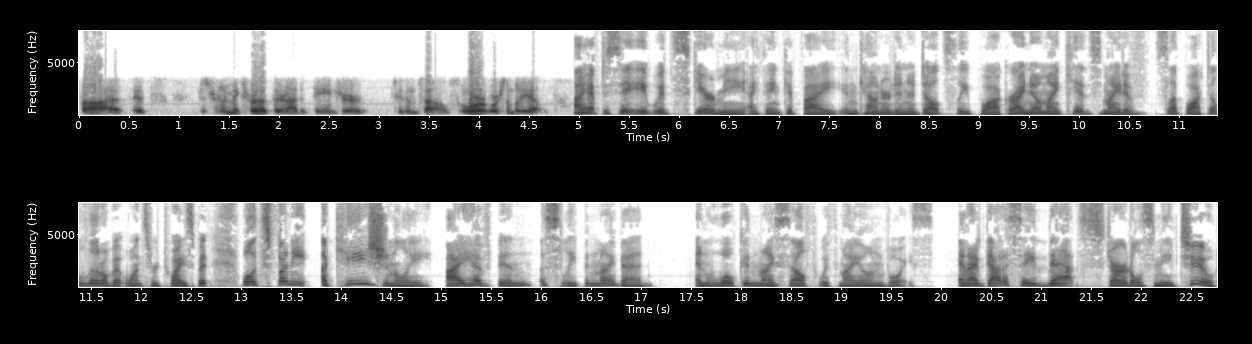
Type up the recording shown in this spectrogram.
thought. It's just trying to make sure that they're not a danger to themselves or, or somebody else. I have to say, it would scare me, I think, if I encountered an adult sleepwalker. I know my kids might have sleptwalked a little bit once or twice, but, well, it's funny. Occasionally, I have been asleep in my bed and woken myself with my own voice. And I've got to say, hmm. that startles me too,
